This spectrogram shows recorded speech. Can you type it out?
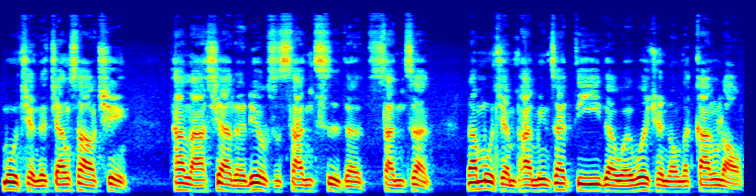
目前的江少庆，他拿下了六十三次的三振。那目前排名在第一的为魏全龙的刚龙，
